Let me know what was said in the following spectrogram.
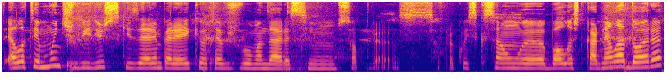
ela tem muitos vídeos, se quiserem, espera aí que eu até vos vou mandar assim um só para, só para coisa que são ah, bolas de carne. Ela adora,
